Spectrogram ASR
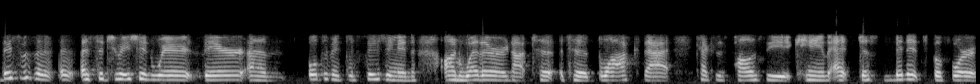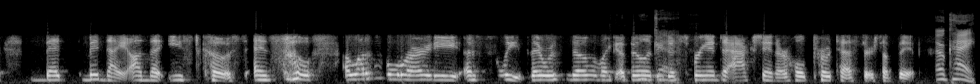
this was a, a situation where they're um, ultimate decision on whether or not to to block that Texas policy came at just minutes before med- midnight on the East Coast, and so a lot of people were already asleep. There was no like ability okay. to spring into action or hold protests or something. Okay,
